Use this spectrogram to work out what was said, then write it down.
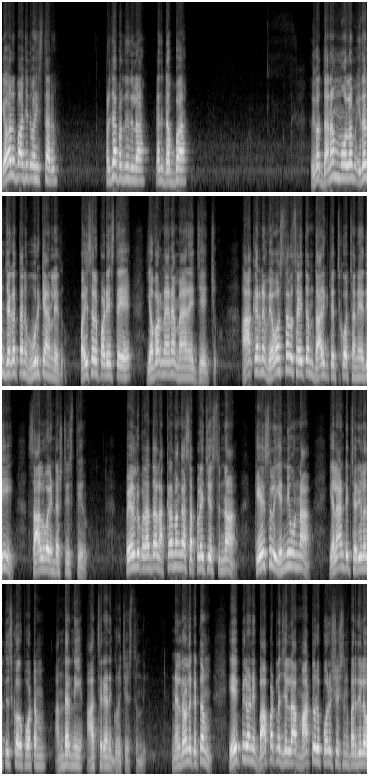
ఎవరు బాధ్యత వహిస్తారు? ప్రజాప్రతినిధుల లేదా డబ్బా? ఇదిగో ధనం మూలం ఇదం జగత్ అని ఊరికే అనలేదు. పైసలు పడేస్తే ఎవరినైనా మేనేజ్ చేయొచ్చు. ఆఖరిని వ్యవస్థలు సైతం దారికి తెచ్చుకోవచ్చు అనేది సాల్వో ఇండస్ట్రీస్ తీరు. పేలుడు పదార్థాలను అక్రమంగా సప్లై చేస్తున్నా కేసులు ఎన్ని ఉన్నా ఎలాంటి చర్యలు తీసుకోకపోవటం అందరినీ ఆశ్చర్యానికి గురి చేస్తుంది. నెల రోజుల క్రితం ఏపీలోని బాపట్ల జిల్లా మార్టూరు పోలీస్ స్టేషన్ పరిధిలో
